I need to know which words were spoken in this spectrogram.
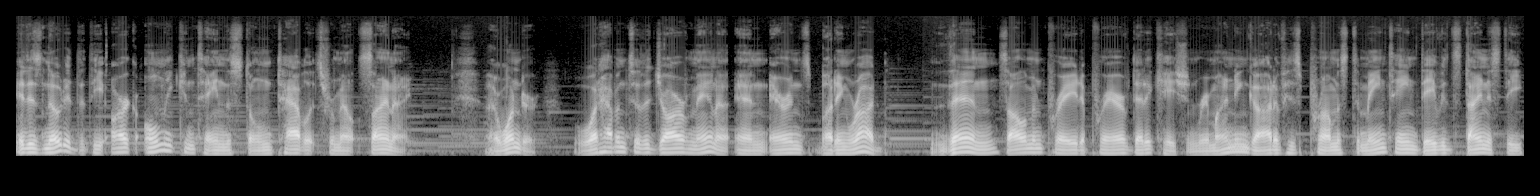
It is noted that the ark only contained the stone tablets from Mount Sinai. I wonder, what happened to the jar of manna and Aaron's budding rod? Then Solomon prayed a prayer of dedication, reminding God of his promise to maintain David's dynasty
